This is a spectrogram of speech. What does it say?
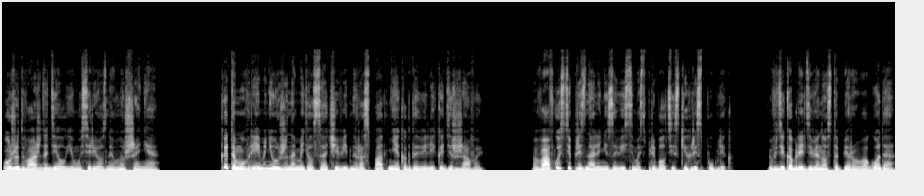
уже дважды делал ему серьезные внушения. К этому времени уже наметился очевидный распад некогда великой державы. В августе признали независимость Прибалтийских республик. В декабре 1991 года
